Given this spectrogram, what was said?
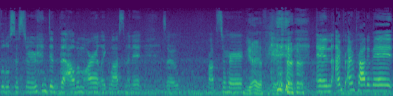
little sister did the album art like last minute, so props to her. Yeah, yeah, for sure. And I'm I'm proud of it.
